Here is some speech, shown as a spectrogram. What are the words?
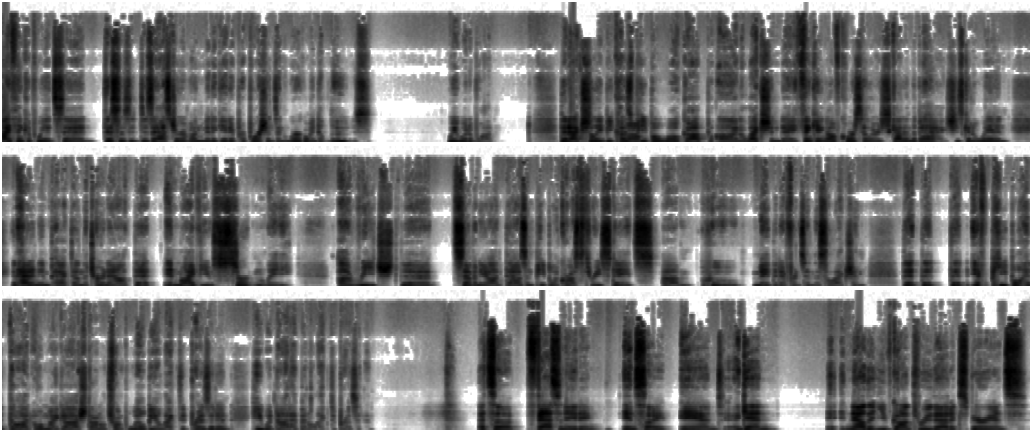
I think if we had said, this is a disaster of unmitigated proportions and we're going to lose, we would have won. That actually, because Wow. people woke up on election day thinking, oh, of course, Hillary, she's got in the bag, she's going to win, it had an impact on the turnout that, in my view, certainly uh, reached the 70 odd thousand people across three states um, who made the difference in this election. That, that, that if people had thought, oh my gosh, Donald Trump will be elected president, he would not have been elected president. That's a fascinating insight. And again, now that you've gone through that experience,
